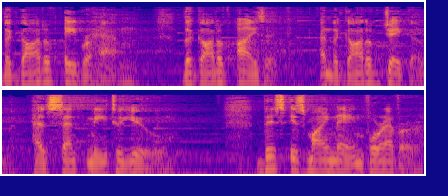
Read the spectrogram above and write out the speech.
the God of Abraham, the God of Isaac, and the God of Jacob, has sent me to you. This is my name forever,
